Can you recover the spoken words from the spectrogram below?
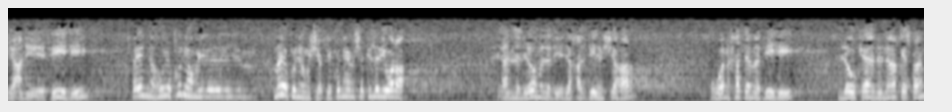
يعني فيه فإنه يكون يوم ما يكون يوم الشك يكون يوم الشك الذي وراه. لأن اليوم الذي دخل فيه الشهر وانختم فيه لو كان ناقصا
